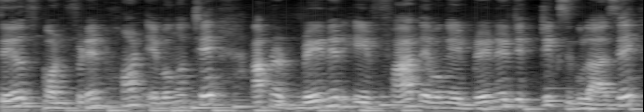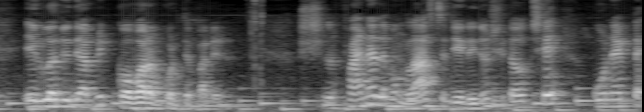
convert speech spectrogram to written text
সেলফ কনফিডেন্ট হন এবং হচ্ছে আপনার ব্রেনের এই ফাঁদ এবং এই ব্রেনের যে ট্রিক্সগুলো আছে, এগুলো যদি আপনি কভার আপ করতে পারেন। ফাইনাল এবং লাস্ট যে রিজন সেটা হচ্ছে কোন একটা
